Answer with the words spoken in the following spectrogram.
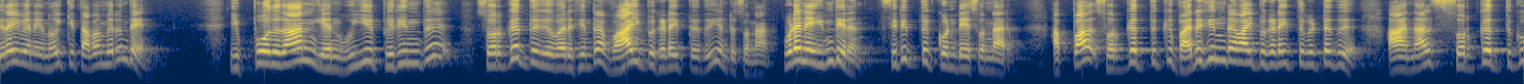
இறைவனை நோக்கி தவம் இருந்தேன் இப்போதுதான் என் உயிர் பிரிந்து சொர்க்கத்துக்கு வருகின்ற வாய்ப்பு கிடைத்தது என்று சொன்னான். உடனே இந்திரன் சிரித்து கொண்டே சொன்னார் அப்பா சொர்க்கத்துக்கு வருகின்ற வாய்ப்பு கிடைத்து விட்டது. ஆனால் சொர்க்கத்துக்கு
